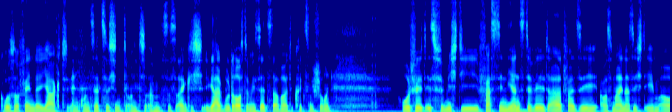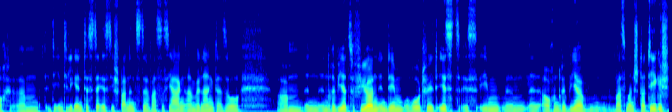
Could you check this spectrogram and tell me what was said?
großer Fan der Jagd im Grundsätzlichen. Und ähm, es ist eigentlich egal, worauf du mich setzt, aber du kriegst mich schon. Rotwild ist für mich die faszinierendste Wildart, weil sie aus meiner Sicht eben auch ähm, die intelligenteste ist, die spannendste, was das Jagen anbelangt. Also ähm, ein, ein Revier zu führen, in dem Rotwild ist, ist eben ähm, äh, auch ein Revier, was man strategisch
